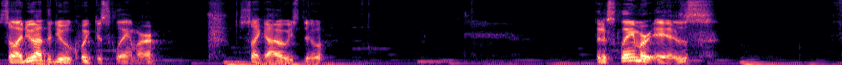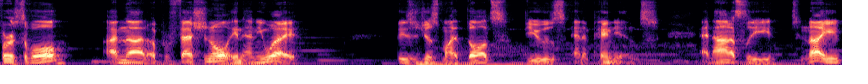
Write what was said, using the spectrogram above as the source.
So I do have to do a quick disclaimer, just like I always do. The disclaimer is first of all, I'm not a professional in any way. These are just my thoughts, views, and opinions. And honestly, tonight,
